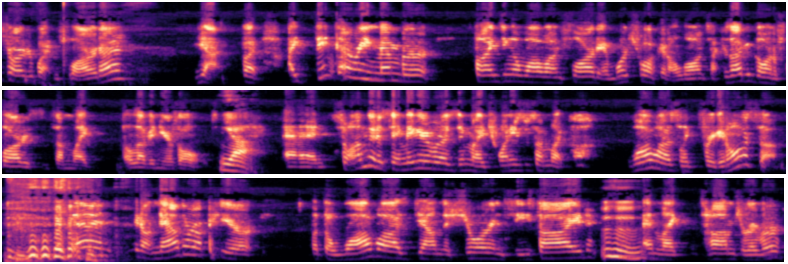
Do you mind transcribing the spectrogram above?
started what in Florida? Yeah, but I think I remember finding a Wawa in Florida, and we're talking a long time because I've been going to Florida since I'm like 11 years old. Yeah. And so I'm going to say maybe when I was in my 20s or something, like, oh, Wawa's like friggin' awesome. But then, you know, now they're up here, but the Wawa's down the shore in Seaside Mm-hmm. and like Tom's River,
